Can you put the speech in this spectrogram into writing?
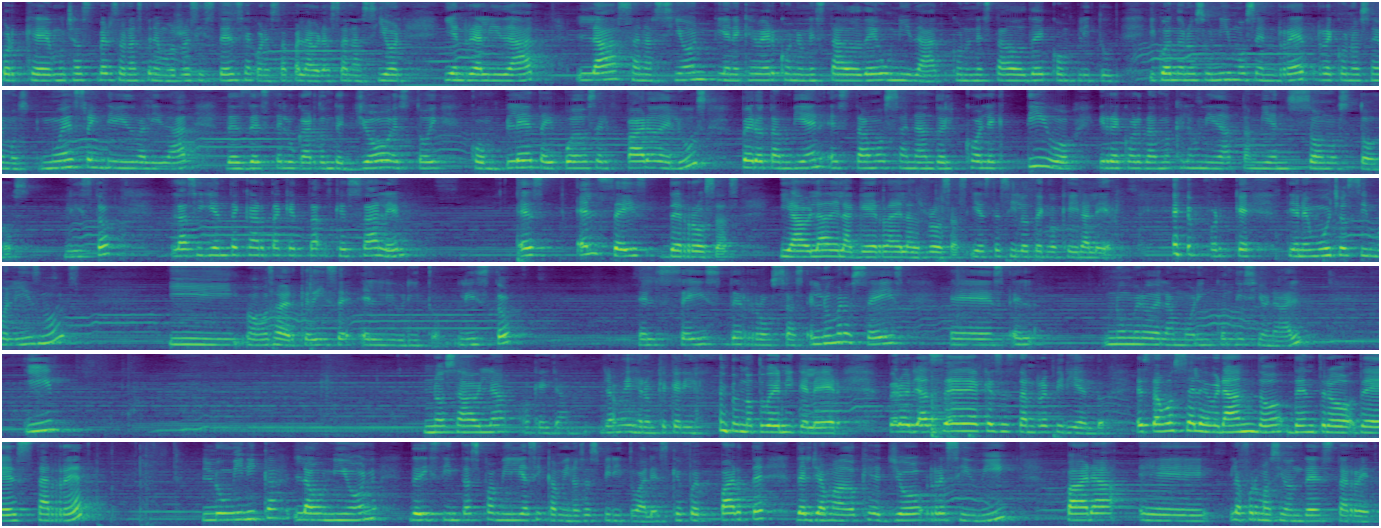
porque muchas personas tenemos resistencia con esta palabra sanación y en realidad la sanación tiene que ver con un estado de unidad, con un estado de completud. Y cuando nos unimos en red, reconocemos nuestra individualidad desde este lugar donde yo estoy completa y puedo ser faro de luz, pero también estamos sanando el colectivo y recordando que la unidad también somos todos. ¿Listo? La siguiente carta que, sale es el 6 de rosas y habla de la guerra de las rosas y este sí lo tengo que ir a leer porque tiene muchos simbolismos y vamos a ver qué dice el librito. ¿Listo? El 6 de rosas. El número 6 es el número del amor incondicional y nos habla, ok, ya, ya me dijeron que quería, no tuve ni que leer, pero ya sé a qué se están refiriendo. Estamos celebrando dentro de esta red lumínica la unión de distintas familias y caminos espirituales, que fue parte del llamado que yo recibí para eh, la formación de esta red.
